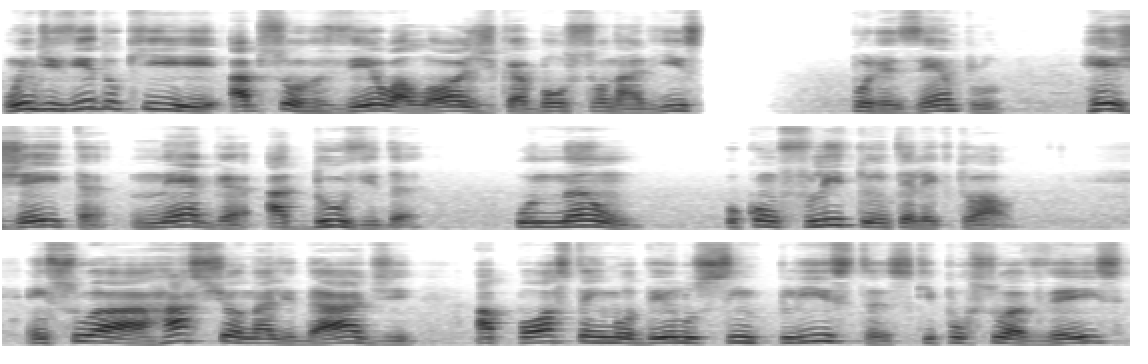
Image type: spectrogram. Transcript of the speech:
O indivíduo que absorveu a lógica bolsonarista por exemplo, rejeita, nega a dúvida, o não, o conflito intelectual. Em sua racionalidade, aposta em modelos simplistas que, por sua vez,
